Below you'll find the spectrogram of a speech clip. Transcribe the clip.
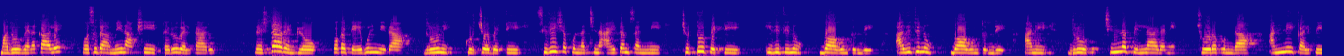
మధు వెనకాలే వసుధ మీనాక్షి ఇద్దరూ వెళ్తారు. రెస్టారెంట్లో ఒక టేబుల్ మీద ధ్రువుని కూర్చోబెట్టి శిరీషకు నచ్చిన ఐటమ్స్ అన్నీ చుట్టూ పెట్టి ఇది తిను బాగుంటుంది అది తిను బాగుంటుంది అని ధ్రువ్ చిన్న పిల్లాడని చూడకుండా అన్నీ కలిపి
